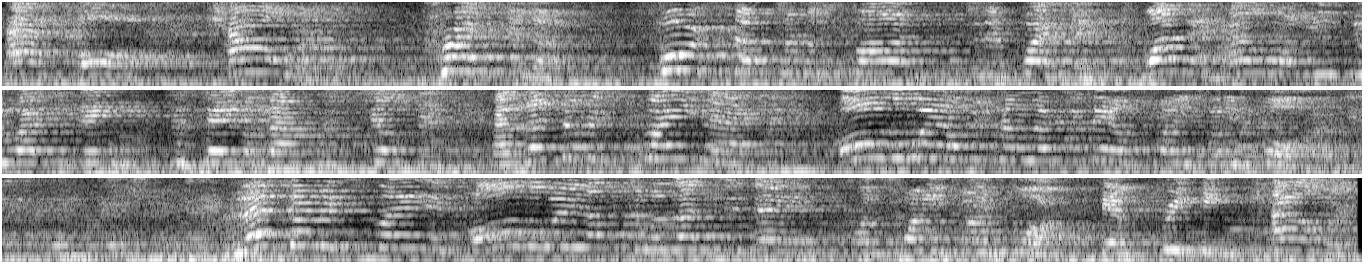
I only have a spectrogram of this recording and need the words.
at all. Cowards. Pressure them. Force them to respond to the question, why the hell won't you do anything to save America's children? And let them explain that all the way up until election day on 2024. Let them explain it all the way up to election day on 2024. They're freaking cowards.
